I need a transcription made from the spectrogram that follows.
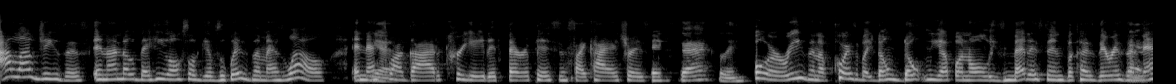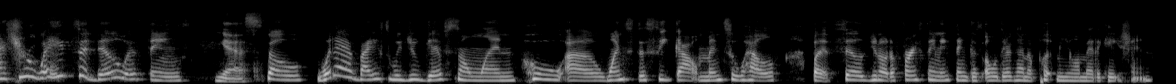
I love Jesus, and I know that He also gives wisdom as well, and that's yeah. why God created therapists and psychiatrists exactly for a reason. Of course, like don't dope me up on all these medicines because there is a right. natural way to deal with things. Yes. So, what advice would you give someone who uh, wants to seek out mental health, but feels, you know, the first thing they think is, oh, they're going to put me on medication?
